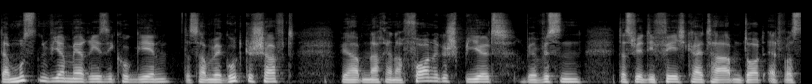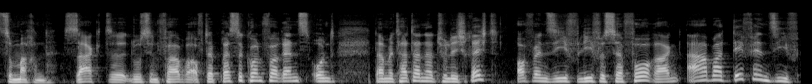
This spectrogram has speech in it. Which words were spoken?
Da mussten wir mehr Risiko gehen. Das haben wir gut geschafft. Wir haben nachher nach vorne gespielt. Wir wissen, dass wir die Fähigkeit haben, dort etwas zu machen, sagte Lucien Fabre auf der Pressekonferenz. Und damit hat er natürlich recht. Offensiv lief es hervorragend, aber defensiv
